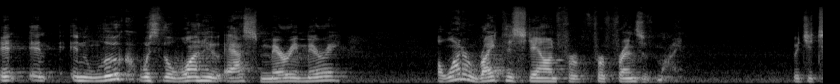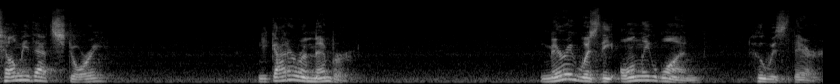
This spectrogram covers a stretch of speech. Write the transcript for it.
and, and, and Luke was the one who asked Mary, Mary, I want to write this down for, for friends of mine. Would you tell me that story? You got to remember, Mary was the only one who was there.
